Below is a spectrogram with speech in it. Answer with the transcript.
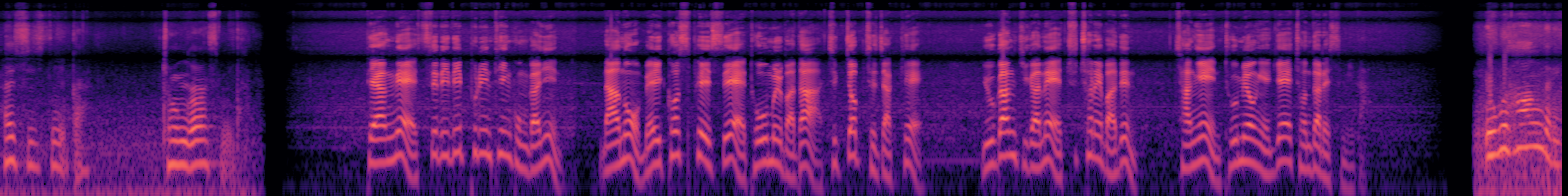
할 수 있으니까 좋은 것 같습니다. 대학 내 3D 프린팅 공간인 나노 메이커 스페이스의 도움을 받아 직접 제작해 유관 기관에 추천을 받은 장애인 두 명에게 전달했습니다. 요구 사항들이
